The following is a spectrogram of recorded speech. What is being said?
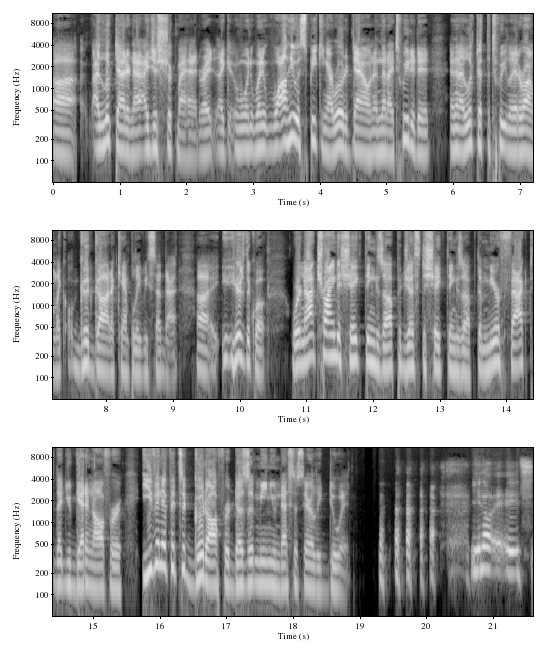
Uh, I looked at it and I just shook my head, right? Like when, when, while he was speaking, I wrote it down and then I tweeted it and then I looked at the tweet later on. I'm like, oh, good God, I can't believe he said that. Uh, here's the quote. We're not trying to shake things up just to shake things up. The mere fact that you get an offer, even if it's a good offer, doesn't mean you necessarily do it. you know, it's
